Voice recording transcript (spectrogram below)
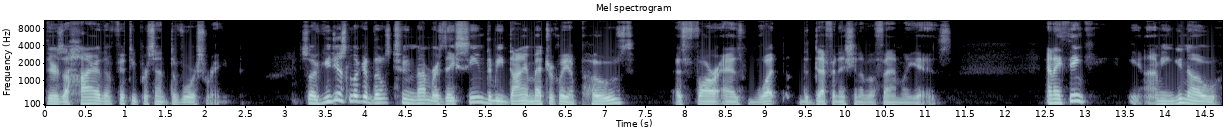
there's a higher than 50% divorce rate. So if you just look at those two numbers, they seem to be diametrically opposed as far as what the definition of a family is. And I think, I mean, you know,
